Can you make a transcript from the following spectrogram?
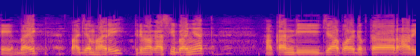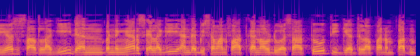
Oke, baik Pak Jamhari, terima kasih banyak. Akan dijawab oleh Dr. Aryo sesaat lagi dan pendengar sekali lagi Anda bisa manfaatkan 021 384 4545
